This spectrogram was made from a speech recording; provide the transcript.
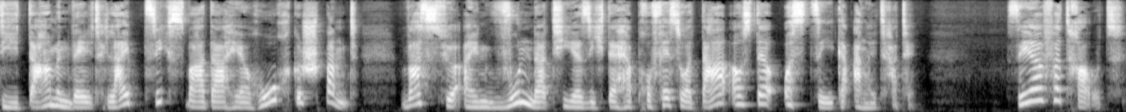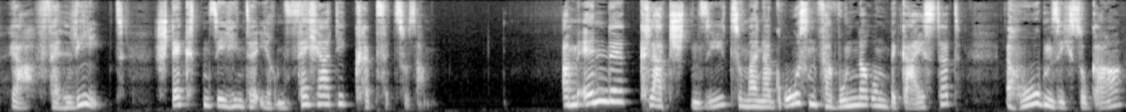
Die Damenwelt Leipzigs war daher hochgespannt, was für ein Wundertier sich der Herr Professor da aus der Ostsee geangelt hatte. Sehr vertraut, ja verliebt, steckten sie hinter ihrem Fächer die Köpfe zusammen. Am Ende klatschten sie, zu meiner großen Verwunderung begeistert, erhoben sich sogar,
